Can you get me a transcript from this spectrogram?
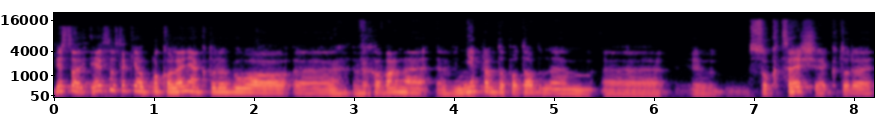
Wiesz co, ja jestem z takiego pokolenia, które było e, wychowane w nieprawdopodobnym e, sukcesie, który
